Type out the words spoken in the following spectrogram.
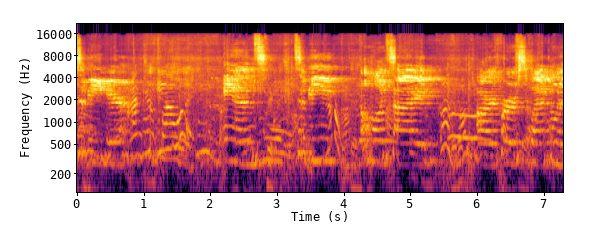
to be here and to be alongside our first black woman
